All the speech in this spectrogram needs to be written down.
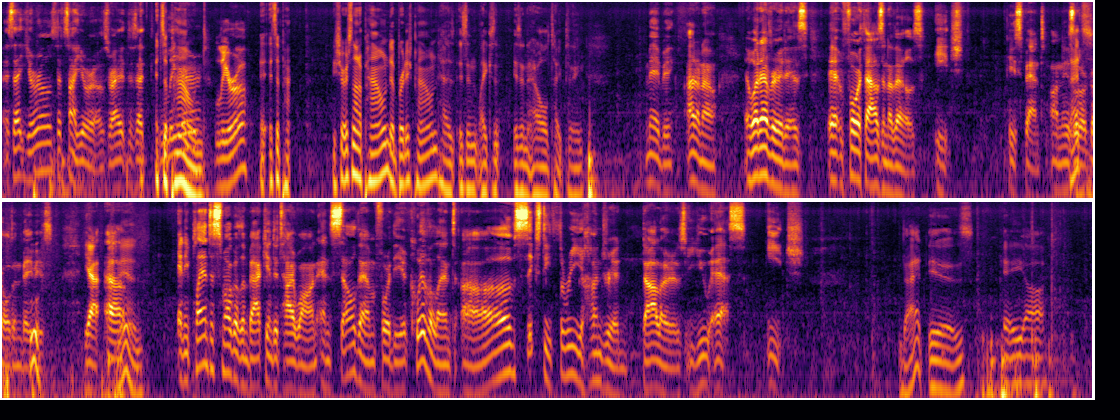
Is that euros? That's not euros, right? Is that It's a pound. Lira? It's a pound. You sure it's not a pound? A British pound has isn't like is an L type thing. Maybe I don't know. Whatever it is, four thousand of those each. He spent on these That's- little golden babies. Yeah, uh, Man, and he planned to smuggle them back into Taiwan and sell them for the equivalent of sixty three hundred dollars U.S. each. that is a. Uh,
